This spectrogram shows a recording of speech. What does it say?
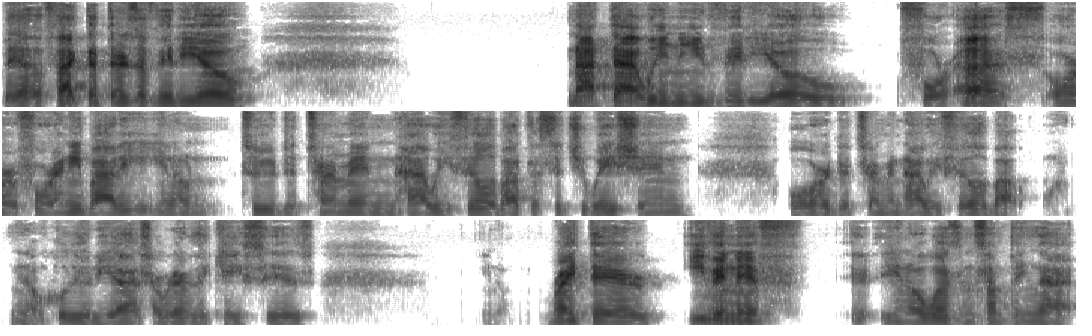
But yeah the fact that there's a video not that we need video for us or for anybody you know to determine how we feel about the situation or determine how we feel about you know Julio Urías or whatever the case is you know right there even if you know wasn't something that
